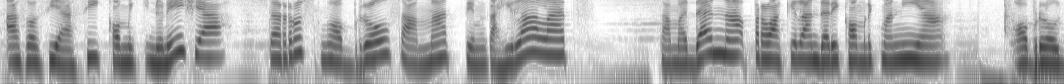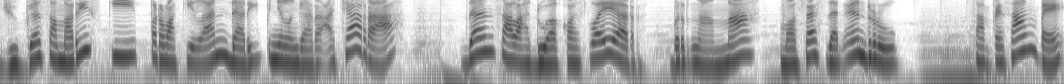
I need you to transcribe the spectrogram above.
Asosiasi Komik Indonesia, terus ngobrol sama tim Tahilalads, sama Dana perwakilan dari Komik Mania, ngobrol juga sama Rizky perwakilan dari penyelenggara acara, dan salah dua cosplayer bernama Moses dan Andrew. Sampai-sampai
